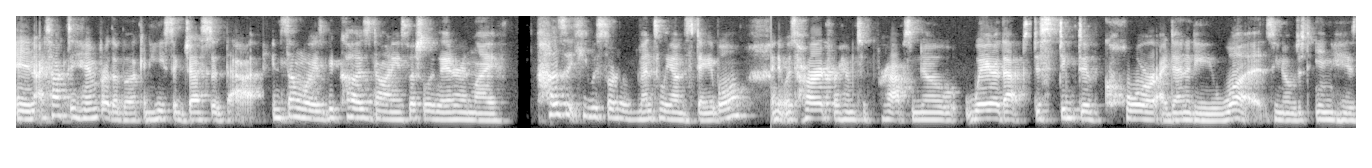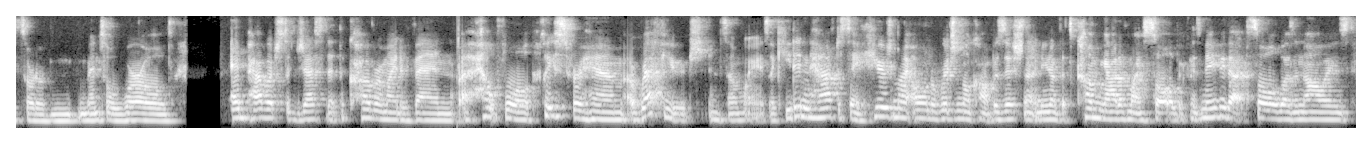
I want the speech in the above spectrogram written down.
And i talked to him for the book and he suggested that in some ways because Donny especially later in life because he was sort of mentally unstable and it was hard for him to perhaps know where that distinctive core identity was you know just in his sort of mental world Ed Pavlich suggests that the cover might have been a helpful place for him, a refuge in some ways. Like he didn't have to say, here's my own original composition, you know, that's coming out of my soul, because maybe that soul wasn't always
